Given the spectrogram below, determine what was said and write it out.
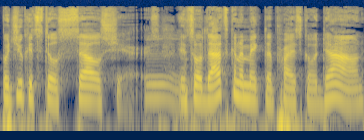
But you could still sell shares, mm. and so that's going to make the price go down.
